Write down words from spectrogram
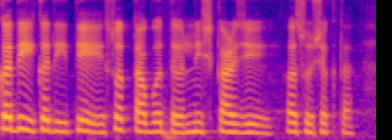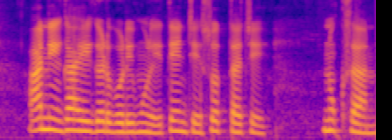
कधी कधी ते स्वतःबद्दल निष्काळजी असू शकतात आणि घाई गडबडीमुळे त्यांचे स्वतःचे नुकसान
